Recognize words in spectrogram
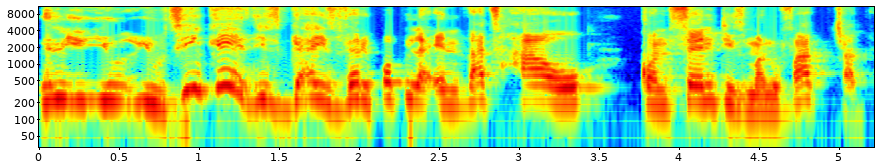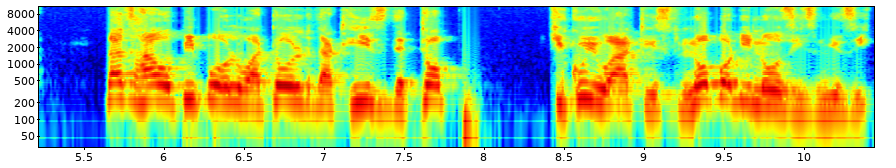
And you, you, you think, hey, this guy is very popular. And that's how consent is manufactured. That's how people were told that he's the top Kikuyu artist. Nobody knows his music.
